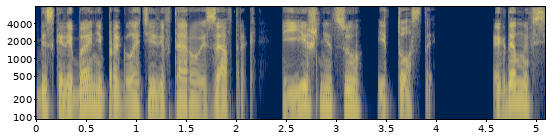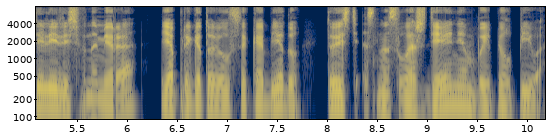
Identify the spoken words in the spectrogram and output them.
без колебаний проглотили второй завтрак — яичницу и тосты. Когда мы вселились в номера, я приготовился к обеду, то есть с наслаждением выпил пиво.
